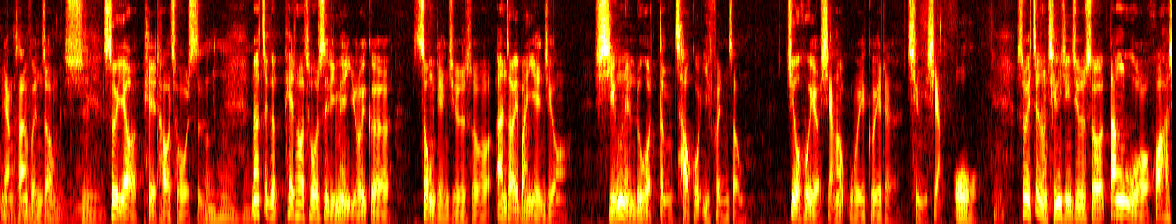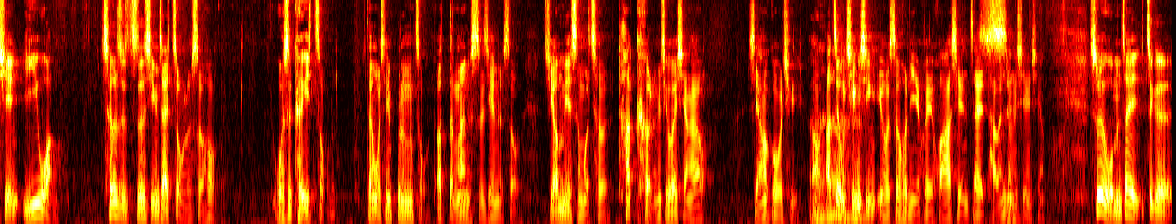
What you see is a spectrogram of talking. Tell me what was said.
两三分钟，是，所以要有配套措施。那这个配套措施里面有一个重点，就是说，按照一般研究，行人如果等超过一分钟，就会有想要违规的倾向。哦，所以这种情形就是说，当我发现以往车子直行在走的时候，我是可以走的。但我现在不能走，要等那个时间的时候，只要没什么车，他可能就会想要想要过去啊。而这种情形有时候你也会发现，在台湾这种现象。所以，我们在这个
